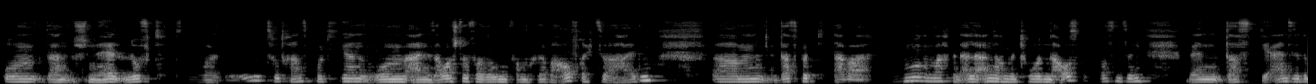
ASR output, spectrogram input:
um dann schnell Luft zu transportieren, um eine Sauerstoffversorgung vom Körper aufrechtzuerhalten. Ähm, das wird aber nur gemacht, wenn alle anderen Methoden ausgeschlossen sind, wenn das die einzige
